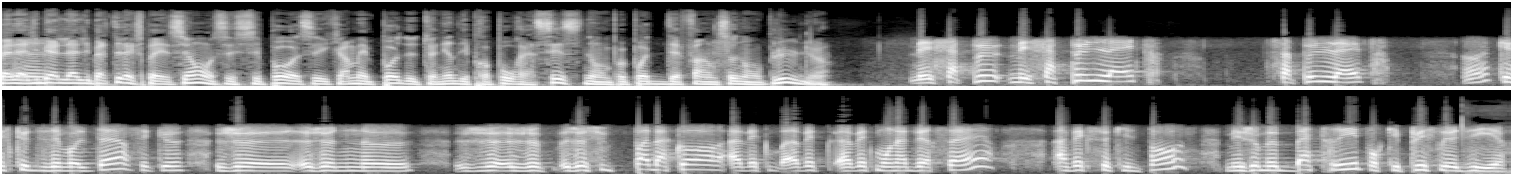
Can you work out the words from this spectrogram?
Ben, la, Euh, la liberté d'expression, c'est c'est pas, c'est quand même pas de tenir des propos racistes. On peut pas défendre ça non plus, là. Mais ça peut, mais ça peut l'être. Ça peut l'être. Hein? Qu'est-ce que disait Voltaire? C'est que je, je ne, je, je, je suis pas d'accord avec, avec, avec mon adversaire, avec ce qu'il pense, mais je me battrai pour qu'il puisse le dire.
